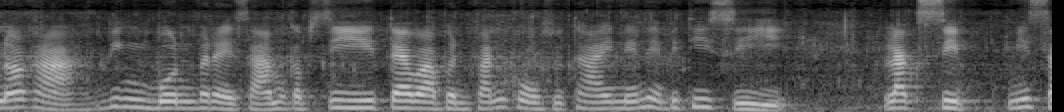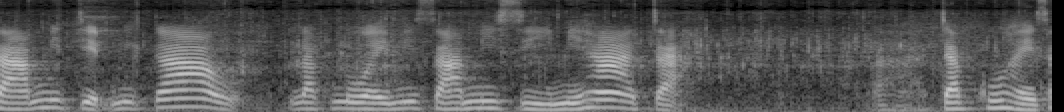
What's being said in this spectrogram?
เนาะค่ะ วิ่งบนไปได้3กับ4แต่ว่าเพิ่นฟันโค้งสุดท้ายเน้นให้ไปที่4หลัก10มี3มี7มี9หลักหน่วยมี3มี4มี5จ้ะอ่าจับคู่ให้3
